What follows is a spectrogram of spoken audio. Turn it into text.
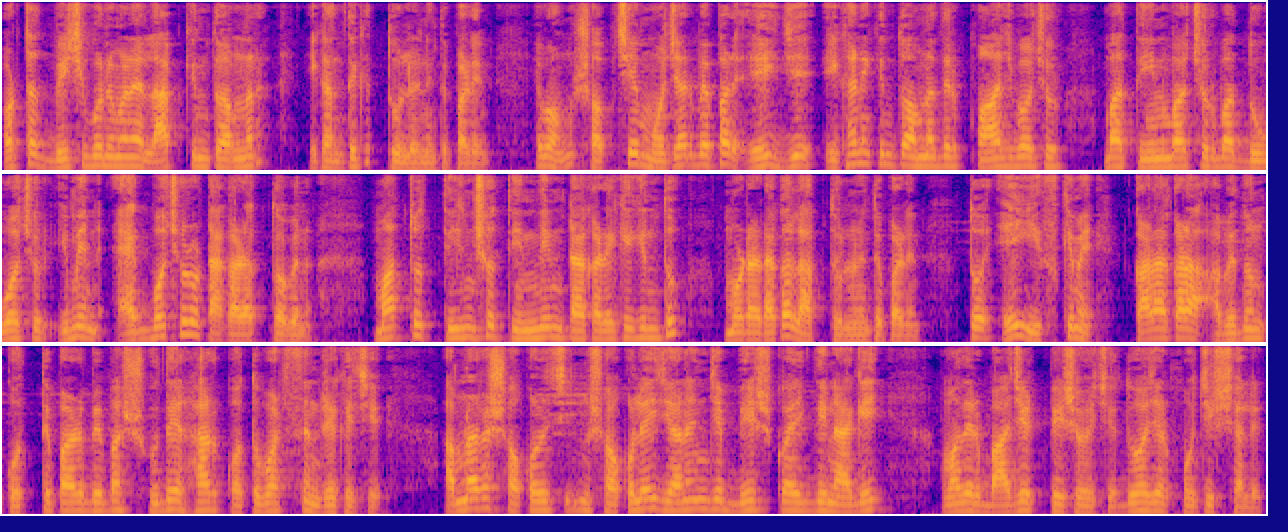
অর্থাৎ বেশি পরিমাণে লাভ কিন্তু আপনারা এখান থেকে তুলে নিতে পারেন। এবং সবচেয়ে মজার ব্যাপার এই যে, এখানে কিন্তু আপনাদের পাঁচ বছর বা তিন বছর বা দু বছর ইভেন এক বছরও টাকা রাখতে হবে না। মাত্র তিনশো তিন দিন টাকা রেখে কিন্তু মোটা টাকা লাভ তুলে নিতে পারেন। তো এই স্কিমে কারা কারা আবেদন করতে পারবে বা সুদের হার কত পার্সেন্ট রেখেছে? আপনারা সকল, সকলেই জানেন যে বেশ কয়েকদিন আগেই আমাদের বাজেট পেশ হয়েছে দু হাজার পঁচিশ সালের।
